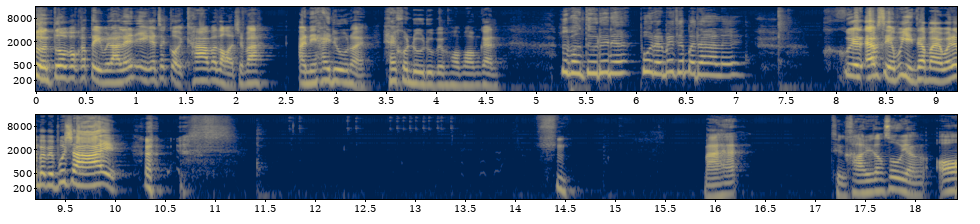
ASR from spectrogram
ส่วนตัวปกติเวลาเล่นเองก็จะกดข้าตลอดใช่ปะอันนี้ให้ดูหน่อย ให้คนดูดูไปพร้อมๆกัน ระวังตัวด้วยนะ พวกนั้นไม่ธรรมดาเลยคุยแอปเสียงผู้หญิงทำไมวะเนี่ยมันเป็นผู้ชาย มาฮะ ถึงคราวที่ต้องสู้อย่าง อ๋อ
